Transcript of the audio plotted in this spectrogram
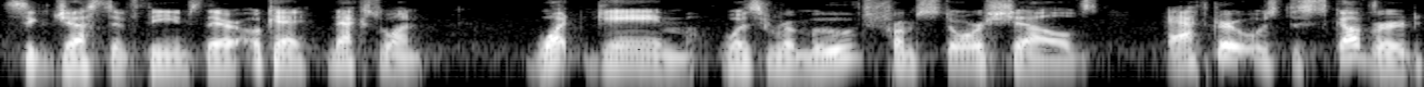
suggestive themes there. Okay, next one. What game was removed from store shelves after it was discovered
